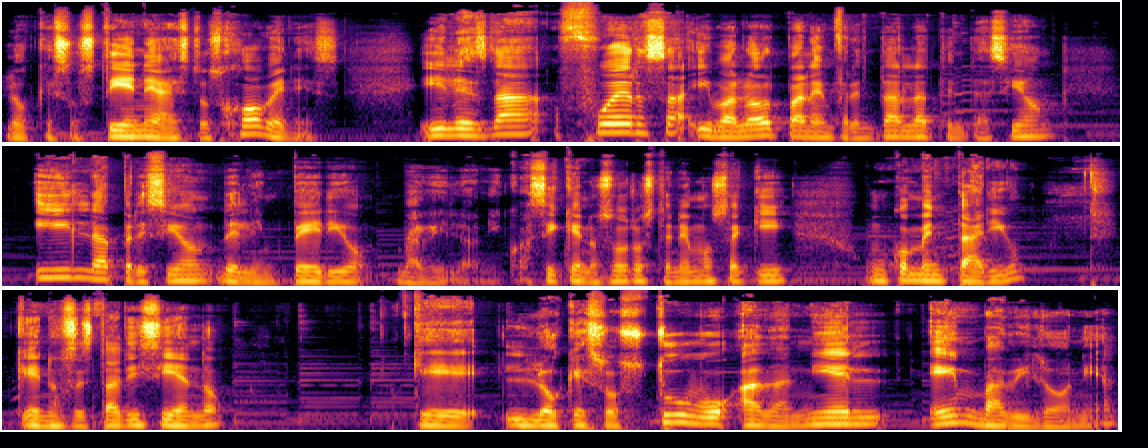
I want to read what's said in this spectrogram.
lo que sostiene a estos jóvenes y les da fuerza y valor para enfrentar la tentación y la presión del imperio babilónico. Así que nosotros tenemos aquí un comentario que nos está diciendo que lo que sostuvo a Daniel en Babilonia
